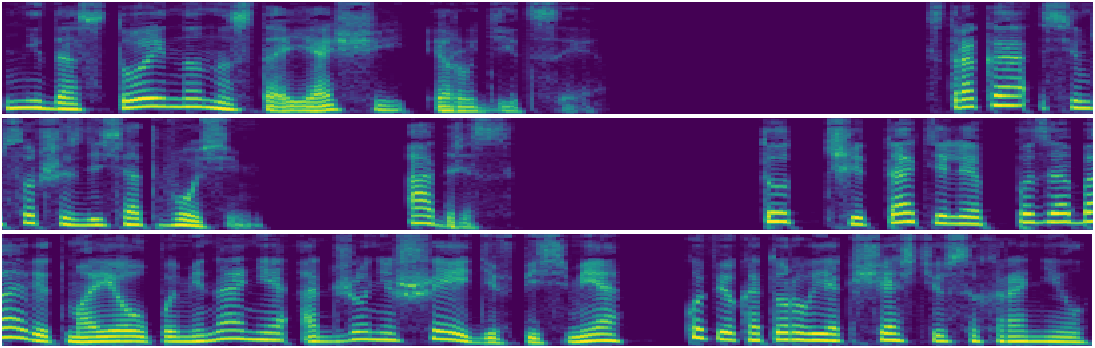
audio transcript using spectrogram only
недостойна настоящей эрудиции. Строка 768. Адрес. Тут читателя позабавит мое упоминание о Джоне Шейде в письме, копию которого я, к счастью, сохранил,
